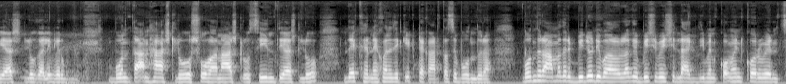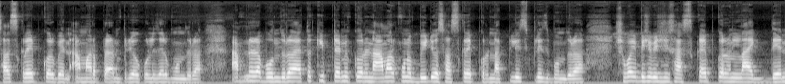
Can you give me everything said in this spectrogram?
গালিফে আসলো গালিফের বোন তানহা আসলো, সোহানা আসলো, সিনতি আসলো। দেখেন এখানে যে কেকটা কাটতেছে বন্ধুরা। বন্ধুরা, আমাদের ভিডিওটি ভালো লাগে, বেশি বেশি লাইক দিবেন কমেন্ট করবেন সাবস্ক্রাইব করবেন আমার প্রাণপ্রিয় কলেজের বন্ধুরা। আপনারা বন্ধুরা, এত কিপটামি করেন না আমার কোনো ভিডিও সাবস্ক্রাইব করেন না। প্লিজ প্লিজ বন্ধুরা, সবাই বেশি বেশি সাবস্ক্রাইব করেন লাইক দেন।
